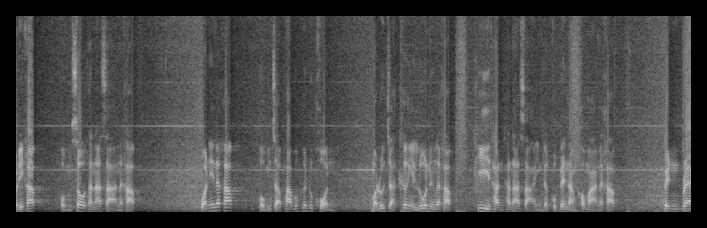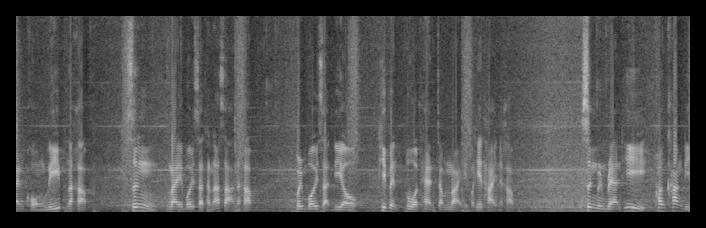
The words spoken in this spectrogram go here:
วัสดีครับ ผมโซ่ธนสารนะครับ วันนี้นะครับผมจะพาเพื่อนๆทุกคน มารู้จักเครื่องอีกรุ่นหนึ่งนะครับ ที่ทันธนสารอินเตอร์กรุ๊ปได้นำเข้ามานะครับ เป็นแบรนด์ของ Leaf นะครับ ซึ่งในบริษัทธนสารนะครับ เป็นบริษัทเดียวที่เป็นตัวแทนจำหน่ายในประเทศไทยนะครับ ซึ่งเป็นแบรนด์ที่ค่อนข้างดี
